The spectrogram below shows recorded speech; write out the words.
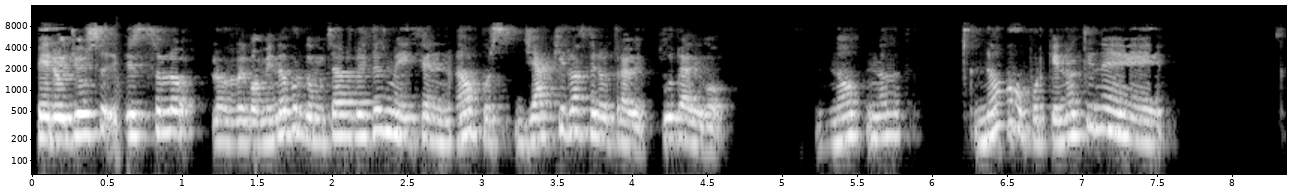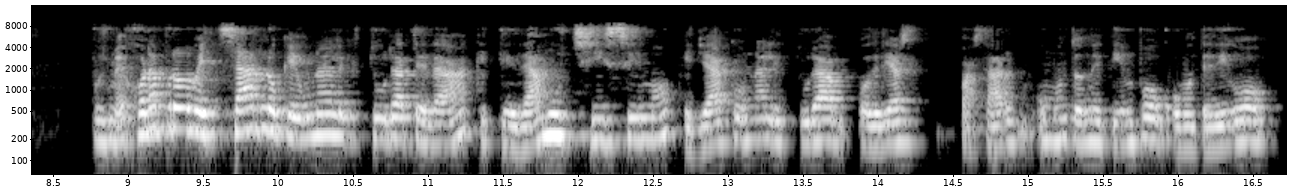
Pero yo esto lo, lo recomiendo porque muchas veces me dicen, no, pues ya quiero hacer otra lectura. Digo, no, no, no, porque no tiene, pues mejor aprovechar lo que una lectura te da, que te da muchísimo, que ya con una lectura podrías pasar un montón de tiempo, como te digo,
